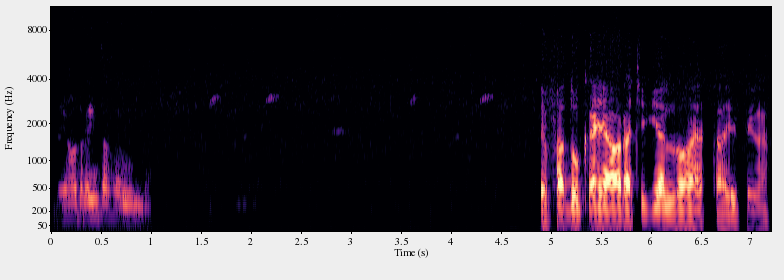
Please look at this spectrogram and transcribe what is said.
Dijo 30 segundos. Para tu que ahora chequear las estadísticas.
